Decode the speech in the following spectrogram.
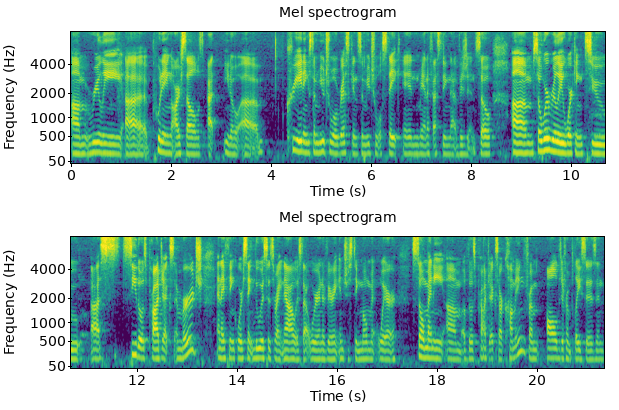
um, really uh, putting ourselves at, you know, um, creating some mutual risk and some mutual stake in manifesting that vision. So, um, so we're really working to uh, see those projects emerge. And I think where St. Louis is right now is that we're in a very interesting moment where so many um, of those projects are coming from all different places, and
